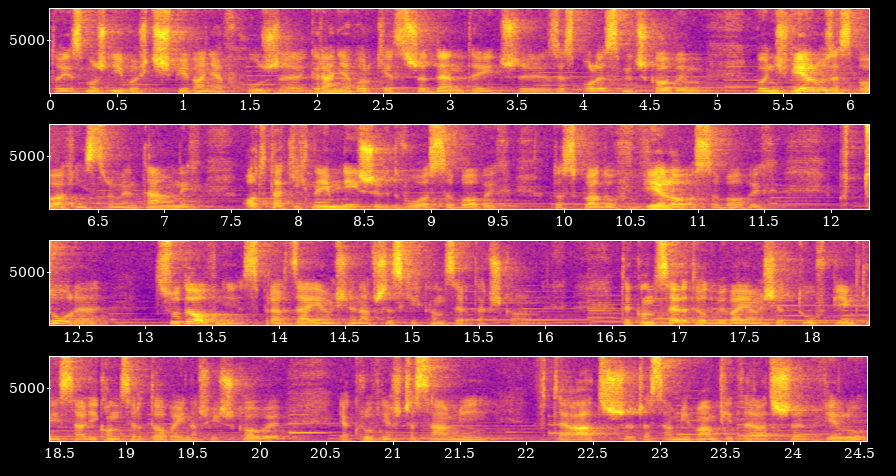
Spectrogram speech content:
To jest możliwość śpiewania w chórze, grania w orkiestrze dętej czy zespole smyczkowym, bądź wielu zespołach instrumentalnych, od takich najmniejszych dwuosobowych do składów wieloosobowych, które cudownie sprawdzają się na wszystkich koncertach szkolnych. Te koncerty odbywają się tu w pięknej sali koncertowej naszej szkoły, jak również czasami w teatrze, czasami w amfiteatrze, w wielu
